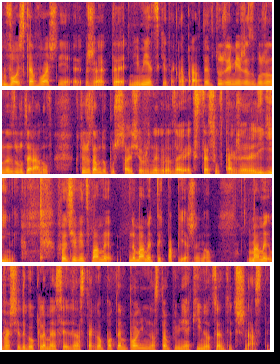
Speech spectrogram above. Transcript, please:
wojska właśnie, e, że te niemieckie tak naprawdę, w dużej mierze złożone z luteranów, którzy tam dopuszczali się różnego rodzaju ekscesów, także religijnych. Słuchajcie, więc mamy, no mamy tych papieży, no. Mamy właśnie tego Klemensa XI. Potem po nim nastąpił niejaki Inocenty XIII.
